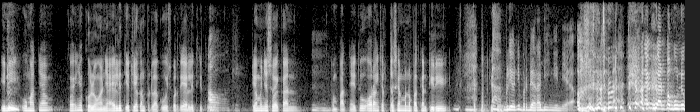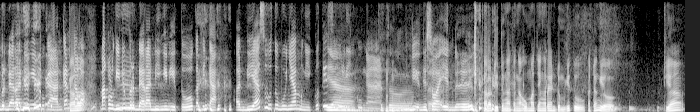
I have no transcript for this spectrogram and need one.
ini umatnya kayaknya golongannya elit ya dia akan berlaku seperti elit gitu. Oh, oke. Dia menyesuaikan Mm-mm. tempatnya itu orang cerdas kan menempatkan diri cepat gitu. Ah, beliau ini berdarah dingin ya. Oh, Tapi bukan pembunuh berdarah dingin bukan. Kan kalau Kalau- makhluk hidup berdarah dingin itu ketika eh, dia suhu tubuhnya mengikuti suhu Iya, lingkungan. betul Gitu. nyesuaiin deh Kalau di tengah-tengah umat yang random gitu, kadang yo dia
